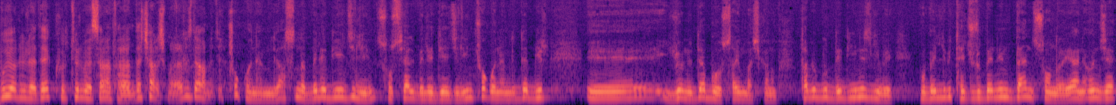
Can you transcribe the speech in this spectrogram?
bu yönüyle de kültür ve sanat alanında çalışmalarımız devam ediyor. Çok önemli. Aslında belediyeciliğin, sosyal belediyeciliğin çok önemli de bir e, yönü de bu Sayın Başkanım. Tabii bu dediğiniz gibi bu belli bir tecrübeninden sonra yani önce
